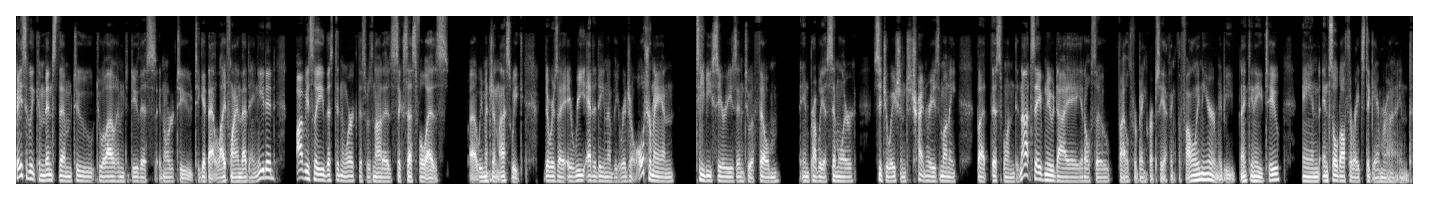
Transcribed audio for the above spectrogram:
basically convinced them to to allow him to do this in order to to get that lifeline that they needed. Obviously this didn't work. This was not as successful as uh, we mentioned last week. There was a, a re-editing of the original ultraman tv series into a film in probably a similar situation to try and raise money but this one did not save new Dai. It also filed for bankruptcy, I think, the following year, maybe 1982, and and sold off the rights to Gamera, and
